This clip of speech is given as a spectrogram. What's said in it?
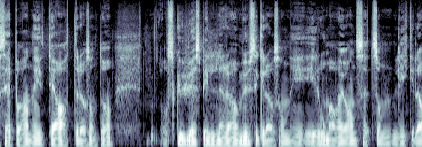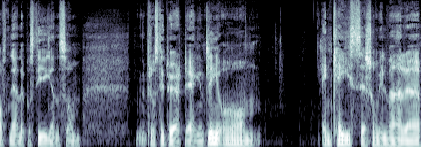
se på han i teater og sånt. Og, og skuespillere og musikere og sånn i, i, Roma var jo ansett som like lavt nede på stigen som prostituerte, egentlig. Og en keiser som vil være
